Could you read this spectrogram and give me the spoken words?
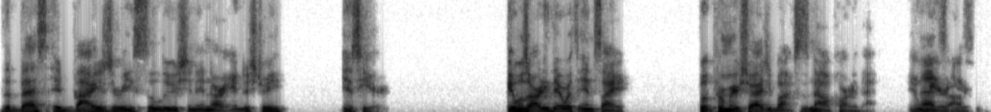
the best advisory solution in our industry is here. It was already there with InCite, but Premier Strategy Box is now a part of that. And that's we are awesome. here.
